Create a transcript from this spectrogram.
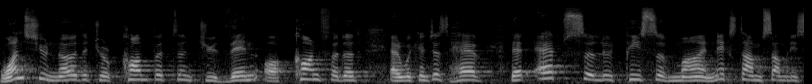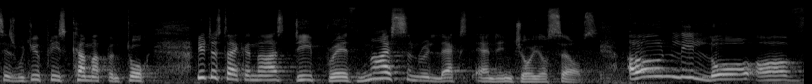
Once you know that you're competent, you then are confident, and we can just have that absolute peace of mind. Next time somebody says, Would you please come up and talk? You just take a nice deep breath, nice and relaxed, and enjoy yourselves. Only law of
